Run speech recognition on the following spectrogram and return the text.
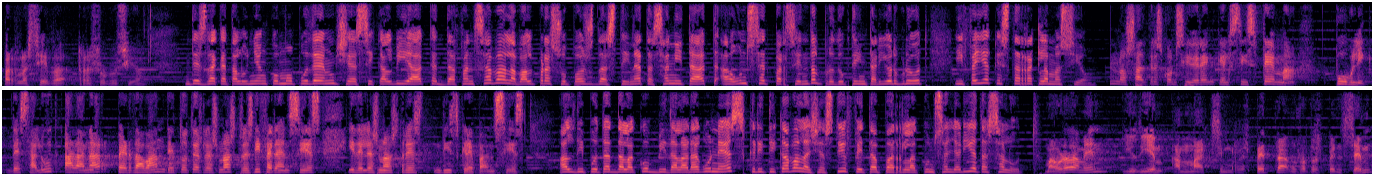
per la seva resolució. Des de Catalunya en Comú Podem, Jessica Albiach defensava elevar el pressupost destinat a sanitat a un 7% del producte interior brut i feia aquesta reclamació. Nosaltres considerem que el sistema públic de salut ha d'anar per davant de totes les nostres diferències i de les nostres discrepàncies. El diputat de la CUP, Vidal Aragonès, criticava la gestió feta per la Conselleria de Salut. Malauradament, i ho diem amb màxim respecte, nosaltres pensem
